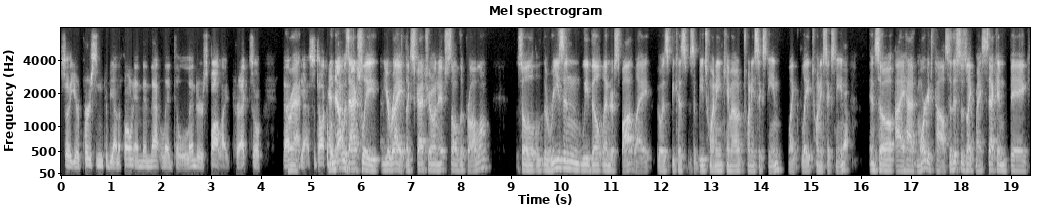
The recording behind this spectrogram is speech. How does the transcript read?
so that your person could be on the phone. And then that led to lender spotlight, correct? So that, correct. Yeah. So talk about and that, that was actually, you're right. Like scratch your own itch, solve the problem. So the reason we built Lender Spotlight was because it was a B20 came out 2016, like late 2016. Yeah. And so I had Mortgage Pal. So this was like my second big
